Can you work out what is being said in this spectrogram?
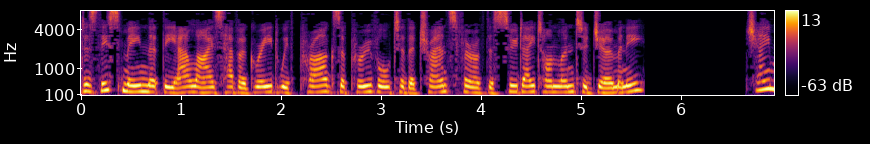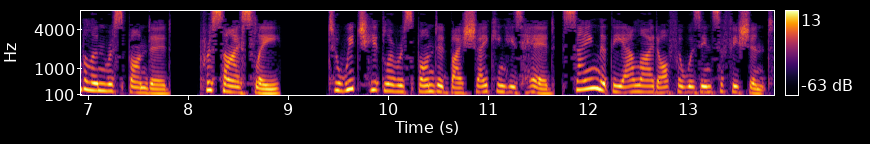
Does this mean that the Allies have agreed with Prague's approval to the transfer of the Sudetenland to Germany? Chamberlain responded, Precisely. To which Hitler responded by shaking his head, saying that the Allied offer was insufficient.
